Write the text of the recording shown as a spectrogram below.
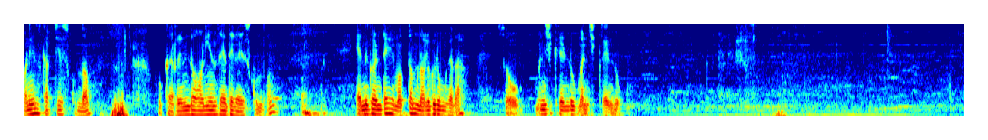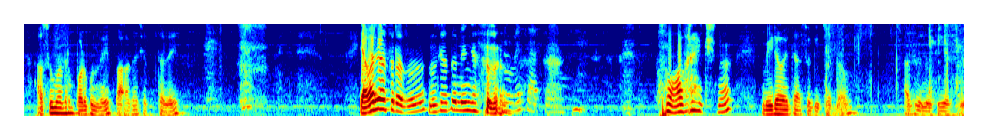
ఆనియన్స్ కట్ చేసుకుందాం. ఒక రెండు ఆనియన్స్ అయితే వేసుకుందాం. ఎందుకంటే మొత్తం నలుగురం కదా. సో మనిషికి రెండు మనిషికి రెండు. అసు మాత్రం పడుకుంది. బాగా చెప్తుంది. ఎవరు చేస్తారు అసు నువ్వు చేస్తావు నేను చేస్తావు. ఓవర్ యాక్షన్ వీడియో అయితే అసుకి ఇచ్చేద్దాం. అసు నువ్వు తీయచ్చు.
